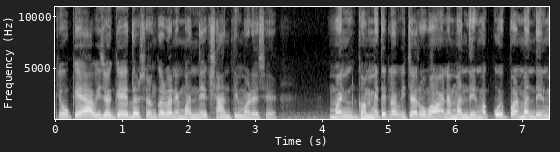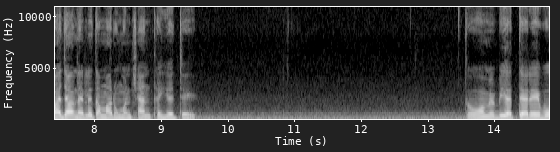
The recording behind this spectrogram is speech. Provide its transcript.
કેવું કે આવી જગ્યાએ દર્શન કરવાને મનને એક શાંતિ મળે છે. મન ગમે તેટલા વિચારોમાં હોય ને, મંદિરમાં કોઈ પણ મંદિરમાં જાઓ ને, એટલે તમારું મન શાંત થઈ જ જાય. તો અમે બી અત્યારે બહુ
